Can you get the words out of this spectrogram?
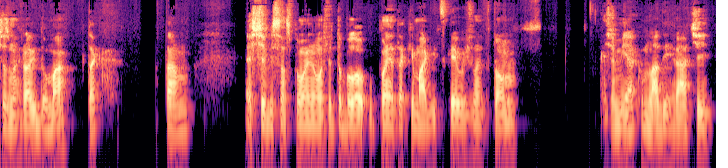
čo sme hrali doma, tak tam ešte by som spomenul, že to bolo úplne také magické už len v tom, že my ako mladí hráči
